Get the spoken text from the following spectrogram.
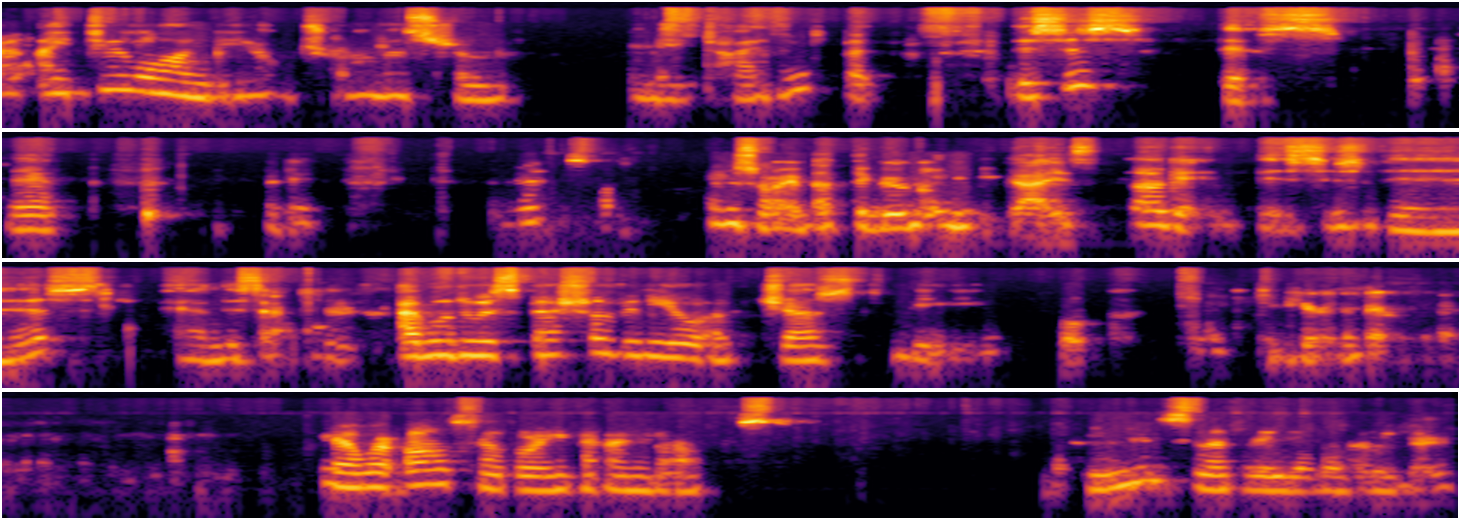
I, do on BL dramas from Made Thailand, but this is this. Okay. I'm sorry about the Googling, you guys. Okay, this is this and this. I will do a special video of just the book here the back. Yeah, we're also going to unbox this lovely little number.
